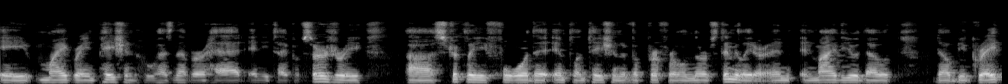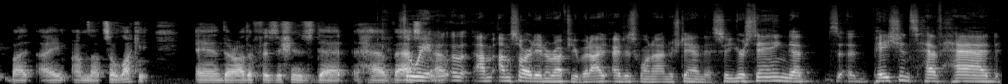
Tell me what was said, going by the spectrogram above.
a migraine patient who has never had any type of surgery, uh, strictly for the implantation of a peripheral nerve stimulator. And in my view, that would that would be great, but I, I'm not so lucky. And there are other physicians that have asked. So wait, uh, I'm, I'm sorry to interrupt you, but I, I just want to understand this. So you're saying that uh, patients have had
